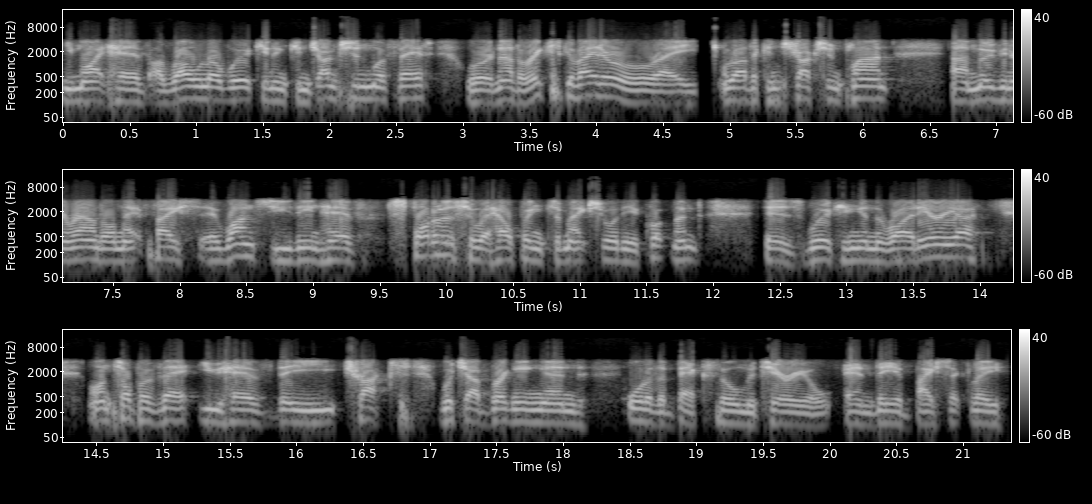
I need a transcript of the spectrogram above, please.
You might have a roller working in conjunction with that, or another excavator or a or other construction plant uh, moving around on that face at once. You then have spotters who are helping to make sure the equipment is working in the right area. On top of that, you have the trucks which are bringing in all of the backfill material, and they're basically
